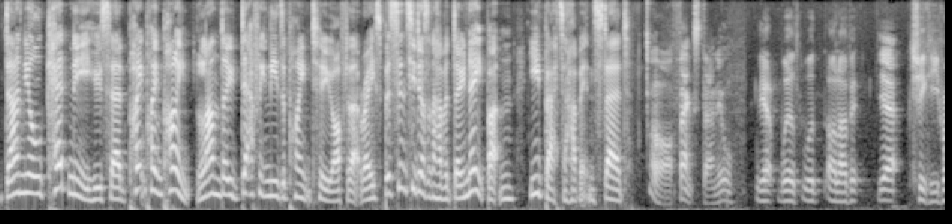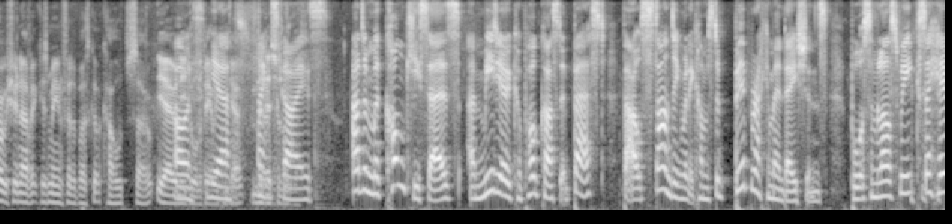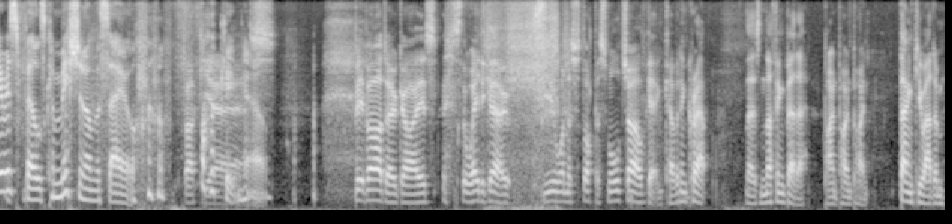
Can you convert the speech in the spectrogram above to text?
Daniel Kedney, who said, Pint, pint, pint. Lando definitely needs a pint too after that race, but since he doesn't have a donate button, you'd better have it instead. Oh, thanks, Daniel. Yeah, we'll, we'll, I'll have it. Yeah, Cheeky, you probably shouldn't have it because me and Phil have both got colds. So yeah, we Oh, need all the beer yeah. we can get. Thanks, Medicinal. guys. Adam McConkey says, a mediocre podcast at best, but outstanding when it comes to bib recommendations. Bought some last week, so here is Phil's commission on the sale. Fuck Fucking yes. Bibardo, guys, it's the way to go. If you want to stop a small child getting covered in crap, there's nothing better. Pint, pint, pint. Thank you, Adam.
